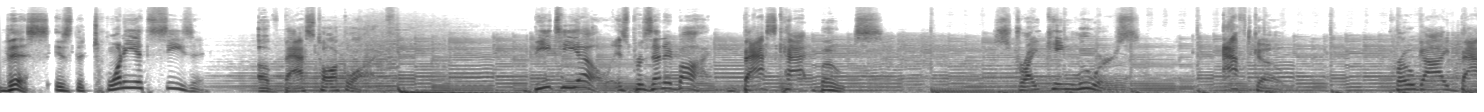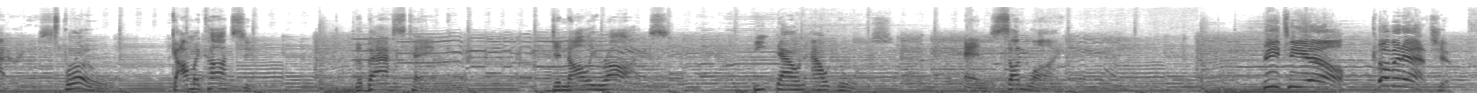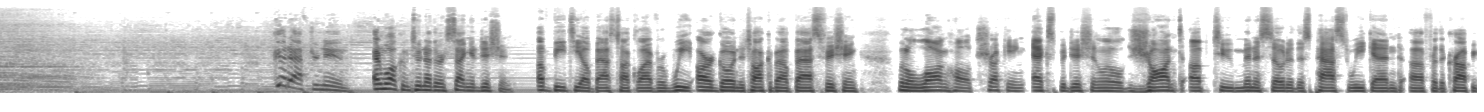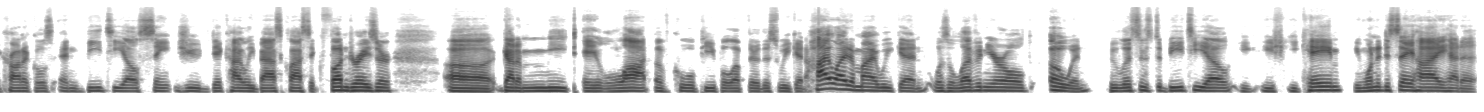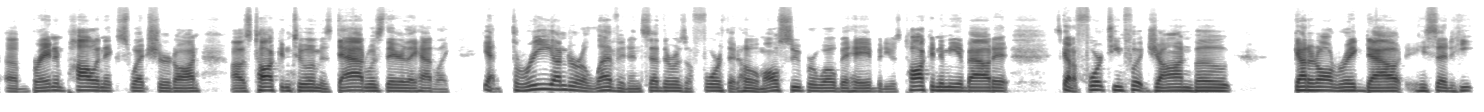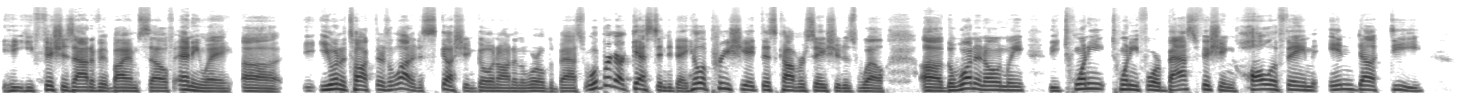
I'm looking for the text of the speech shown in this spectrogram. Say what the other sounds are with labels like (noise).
This is the 20th season of Bass Talk Live. BTL is presented by Bass Cat Boats, Strike King Lures, AFTCO, Pro Guide Batteries, Spro, Gamakatsu, The Bass Tank, Denali Rods, Beatdown Outdoors, and Sunline. BTL coming at you. Good afternoon, and welcome to another exciting edition of BTL Bass Talk Live, where we are going to talk about bass fishing, little long haul trucking expedition, little jaunt up to Minnesota this past weekend uh, for the Crappie Chronicles and BTL St. Jude Dick Hiley Bass Classic fundraiser. Uh, got to meet a lot of cool people up there this weekend. Highlight of my weekend was 11 year old Owen, who listens to BTL. He, he, he came, he wanted to say hi. He had a, a Brandon Palaniuk sweatshirt on. I was talking to him. His dad was there. They had like, he had three under 11 and said there was a fourth at home, all super well behaved, but he was talking to me about it. He's got a 14 foot John boat, got it all rigged out. He said he, he, he fishes out of it by himself. Anyway, uh, you want to talk? There's a lot of discussion going on in the world of bass we'll bring our guest in today. He'll appreciate this conversation as well. Uh, the one and only the 2024 bass fishing hall of fame inductee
